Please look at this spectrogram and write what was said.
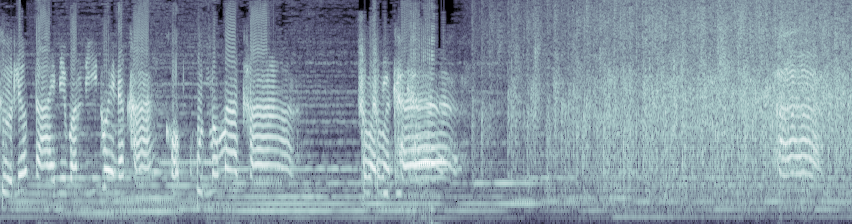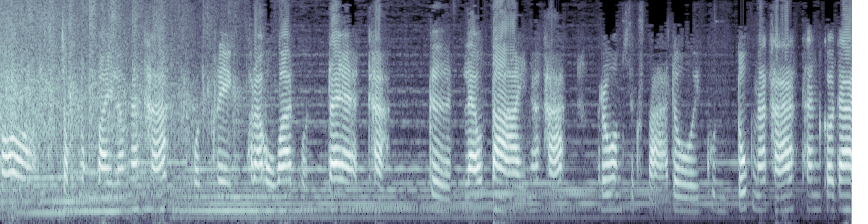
เกิดแล้วตายในวันนี้ด้วยนะคะ ขอบคุณมากๆค่ะ สวัสดีค่ะค่ะก็จบลงไปแล้วนะคะ บทเพลงพระโอวาทบทแรกค่ะ เกิดแล้วตายนะคะ ร่วมศึกษาโดยคุณตุ๊กนะคะ ท่านก็ได้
